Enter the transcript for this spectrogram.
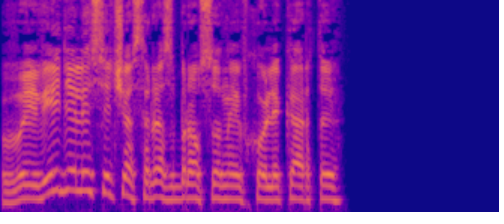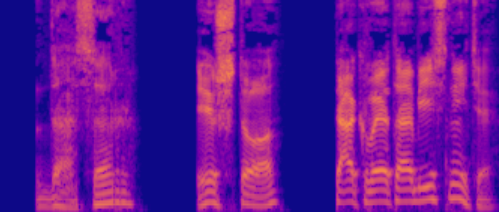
«Вы видели сейчас разбросанные в холле карты?» «Да, сэр». «И что? Как вы это объясните?»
